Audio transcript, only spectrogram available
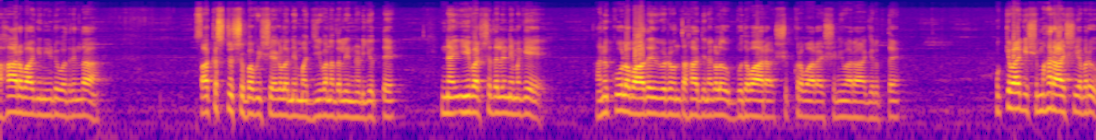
ಆಹಾರವಾಗಿ ನೀಡುವುದರಿಂದ ಸಾಕಷ್ಟು ಶುಭ ವಿಷಯಗಳು ನಿಮ್ಮ ಜೀವನದಲ್ಲಿ ನಡೆಯುತ್ತೆ. ಇನ್ನು ಈ ವರ್ಷದಲ್ಲಿ ನಿಮಗೆ ಅನುಕೂಲವಾದಿರುವಂತಹ ದಿನಗಳು ಬುಧವಾರ, ಶುಕ್ರವಾರ, ಶನಿವಾರ ಆಗಿರುತ್ತೆ. ಮುಖ್ಯವಾಗಿ ಸಿಂಹರಾಶಿಯವರು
